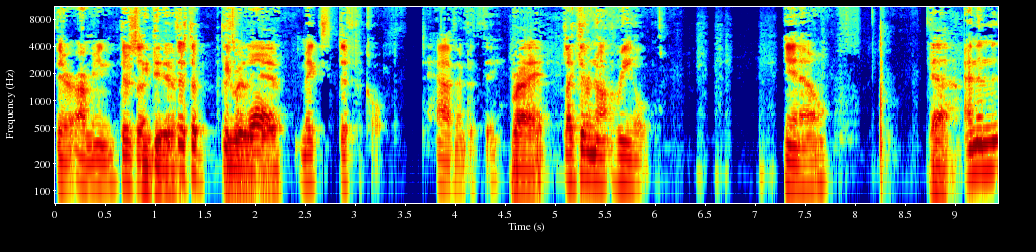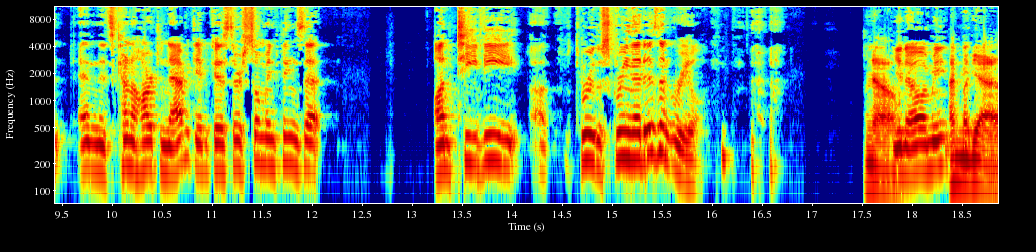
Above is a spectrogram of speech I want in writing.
There, I mean, there's a there's a there's You a really wall do. that makes it difficult to have empathy. right. Like they're not real, you know Yeah. and then and it's kind of hard to navigate because there's so many things that on TV uh, through the screen that isn't real. No. You know, I mean, I mean, Like, yeah,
